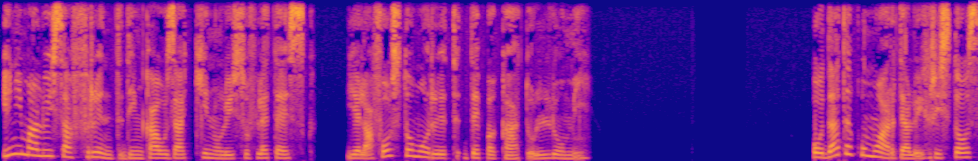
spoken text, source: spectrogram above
Inima lui s-a frânt din cauza chinului sufletesc. El a fost omorât de păcatul lumii. Odată cu moartea lui Hristos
